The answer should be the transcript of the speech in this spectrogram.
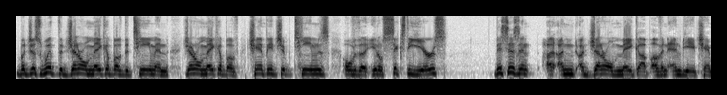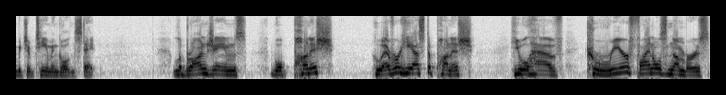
but just with the general makeup of the team and general makeup of championship teams over the you know 60 years, this isn't a, a, a general makeup of an NBA championship team in Golden State. LeBron James will punish whoever he has to punish. He will have career finals numbers,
